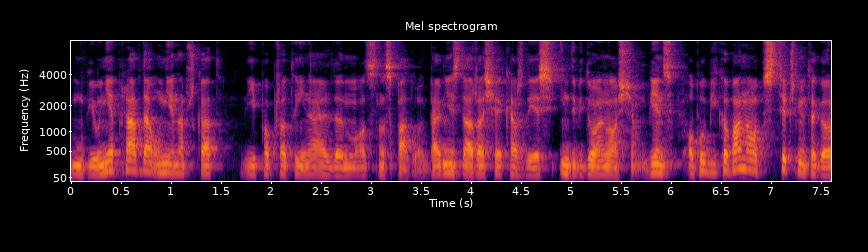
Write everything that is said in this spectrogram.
mówiły nieprawda, u mnie na przykład hipoproteina LDL mocno spadła. Pewnie zdarza się, każdy jest indywidualnością. Więc opublikowano w styczniu tego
